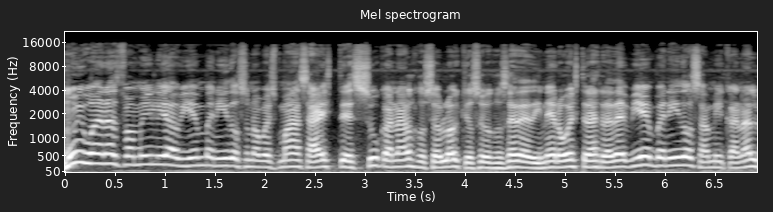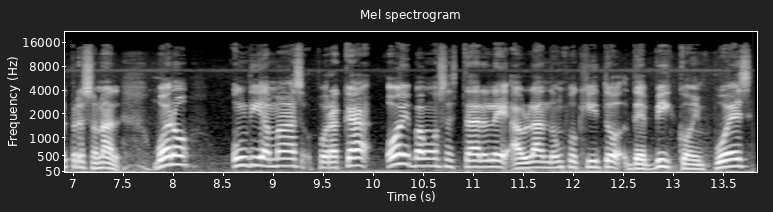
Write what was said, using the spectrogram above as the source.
Muy buenas familia, bienvenidos una vez más a este su canal José Blog, yo soy José de Dinero Extra RD, bienvenidos a mi canal personal. Bueno, un día más por acá, hoy vamos a estarle hablando un poquito de Bitcoin, pues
